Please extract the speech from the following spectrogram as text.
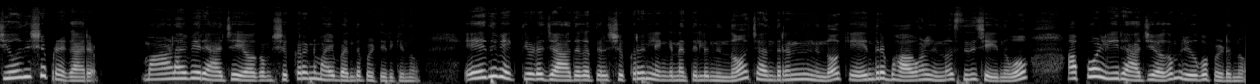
ജ്യോതിഷപ്രകാരം മാളവ്യ രാജയോഗം ശുക്രനുമായി ബന്ധപ്പെട്ടിരിക്കുന്നു. ഏത് വ്യക്തിയുടെ ജാതകത്തിൽ ശുക്രൻ ലിംഗനത്തിൽ നിന്നോ ചന്ദ്രനിൽ നിന്നോ കേന്ദ്രഭാവങ്ങളിൽ നിന്നോ സ്ഥിതി ചെയ്യുന്നുവോ അപ്പോൾ ഈ രാജയോഗം രൂപപ്പെടുന്നു.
